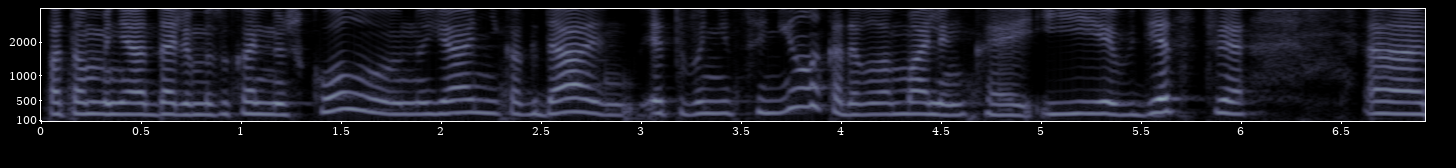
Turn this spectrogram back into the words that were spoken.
потом меня отдали в музыкальную школу, но я никогда этого не ценила, когда была маленькая, и в детстве а,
